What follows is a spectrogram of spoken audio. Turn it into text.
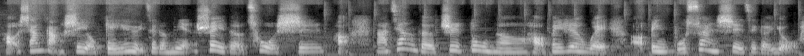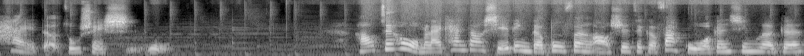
好，香港是有给予这个免税的措施。好，那这样的制度呢，好，被认为呃并不算是这个有害的租税实务。好，最后我们来看到协定的部分啊，是这个法国更新了跟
